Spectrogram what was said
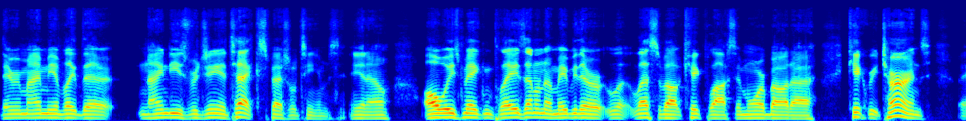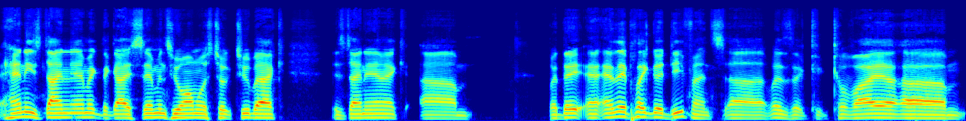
they remind me of like the 90s Virginia Tech special teams, you know, always making plays. I don't know. Maybe they're l- less about kick blocks and more about uh, kick returns. Henny's dynamic. The guy Simmons, who almost took two back, is dynamic. Um, but they and they play good defense. Uh, what is it? Kyahva um,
